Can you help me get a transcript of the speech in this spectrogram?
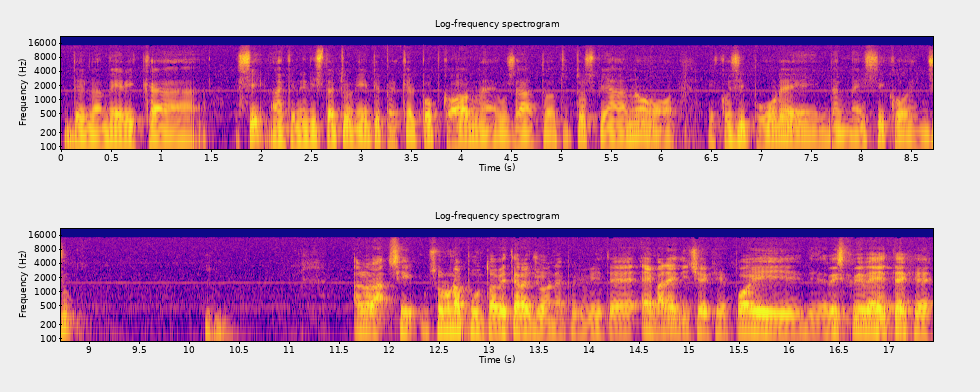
dell'America, sì, anche negli Stati Uniti, perché il popcorn è usato a tutto spiano e così pure dal Messico in giù. Allora, sì, solo un appunto, avete ragione, perché mi dite, eh, ma lei dice che poi riscrivete che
